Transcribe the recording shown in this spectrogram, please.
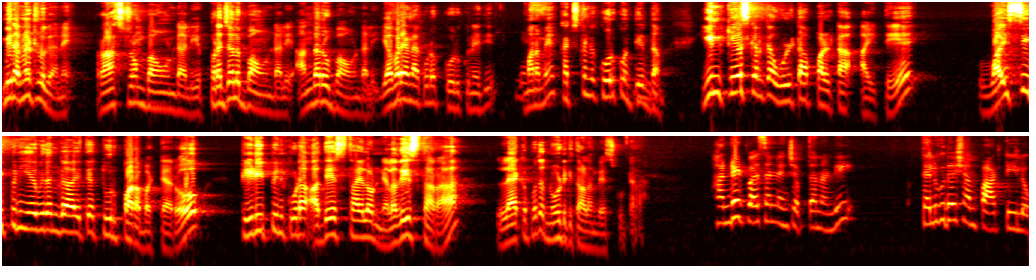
మీరు అన్నట్లుగానే రాష్ట్రం బాగుండాలి ప్రజలు బాగుండాలి అందరూ బాగుండాలి ఎవరైనా కూడా కోరుకునేది మనమే. ఖచ్చితంగా కోరుకొని తీద్దాం. ఇన్ కేస్ కనుక ఉల్టా పల్టా అయితే వైసీపీని ఏ విధంగా అయితే తూర్పారబట్టారో టీడీపీని కూడా అదే స్థాయిలో నిలదీస్తారా లేకపోతే నోటికి తాళం వేసుకుంటారా? హండ్రెడ్ పర్సెంట్ నేను చెప్తానండి. తెలుగుదేశం పార్టీలో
